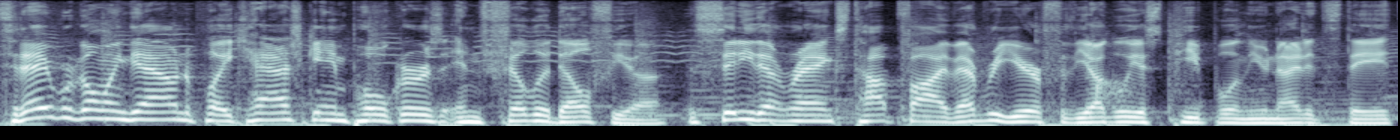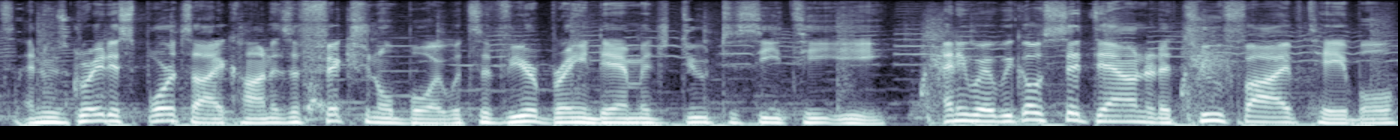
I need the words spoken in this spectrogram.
Today we're going down to play cash game pokers in Philadelphia, the city that ranks top five every year for the ugliest people in the United States, and whose greatest sports icon is a fictional boy with severe brain damage due to CTE. Anyway, we go sit down at a 2-5 table.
